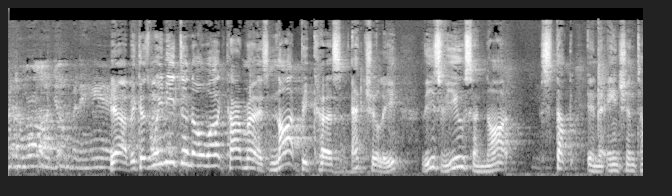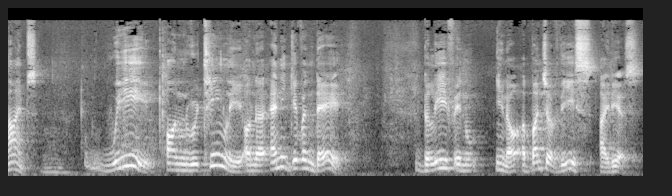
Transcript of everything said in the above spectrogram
We're all jumping ahead. Yeah, because we need to know what karma is. Not because actually these views are not stuck in the ancient times. Mm. We, on routinely on a, any given day, believe in you know a bunch of these ideas.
